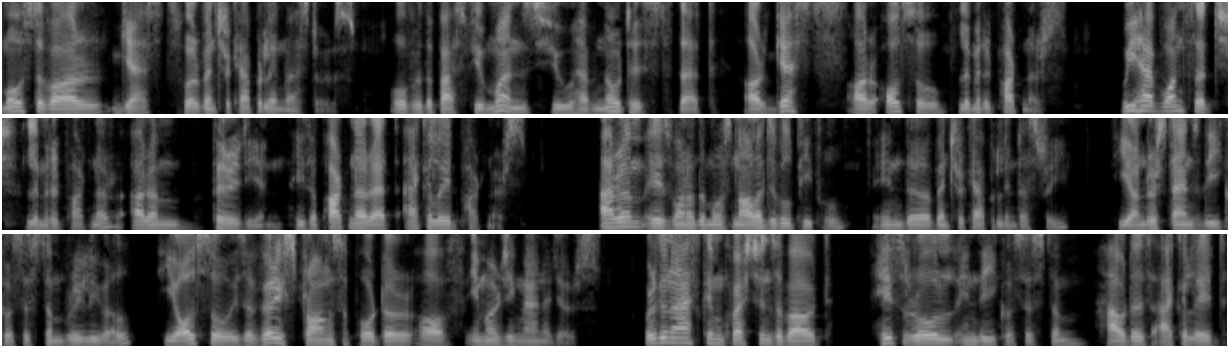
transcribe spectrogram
most of our guests were venture capital investors. Over the past few months, you have noticed that our guests are also limited partners. We have one such limited partner, Aram Verdiyan. He's a partner at Accolade Partners. Aram is one of the most knowledgeable people in the venture capital industry. He understands the ecosystem really well. He also is a very strong supporter of emerging managers. We're going to ask him questions about his role in the ecosystem. How does Accolade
